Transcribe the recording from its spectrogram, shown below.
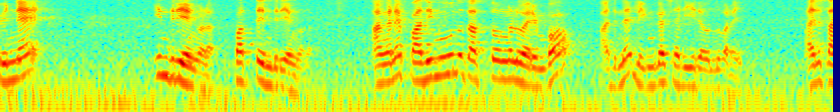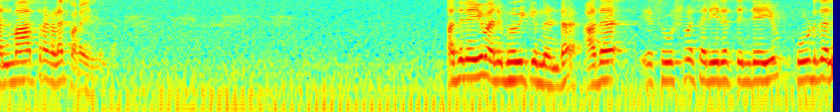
പിന്നെ ഇന്ദ്രിയങ്ങൾ പത്ത് ഇന്ദ്രിയങ്ങൾ അങ്ങനെ പതിമൂന്ന് തത്വങ്ങൾ വരുമ്പോൾ അതിന് ലിംഗശരീരം എന്ന് പറയും. അതിൽ തന്മാത്രകളെ പറയുന്നില്ല. അതിനെയും അനുഭവിക്കുന്നുണ്ട്. അത് സൂക്ഷ്മ ശരീരത്തിന്റെയും കൂടുതൽ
